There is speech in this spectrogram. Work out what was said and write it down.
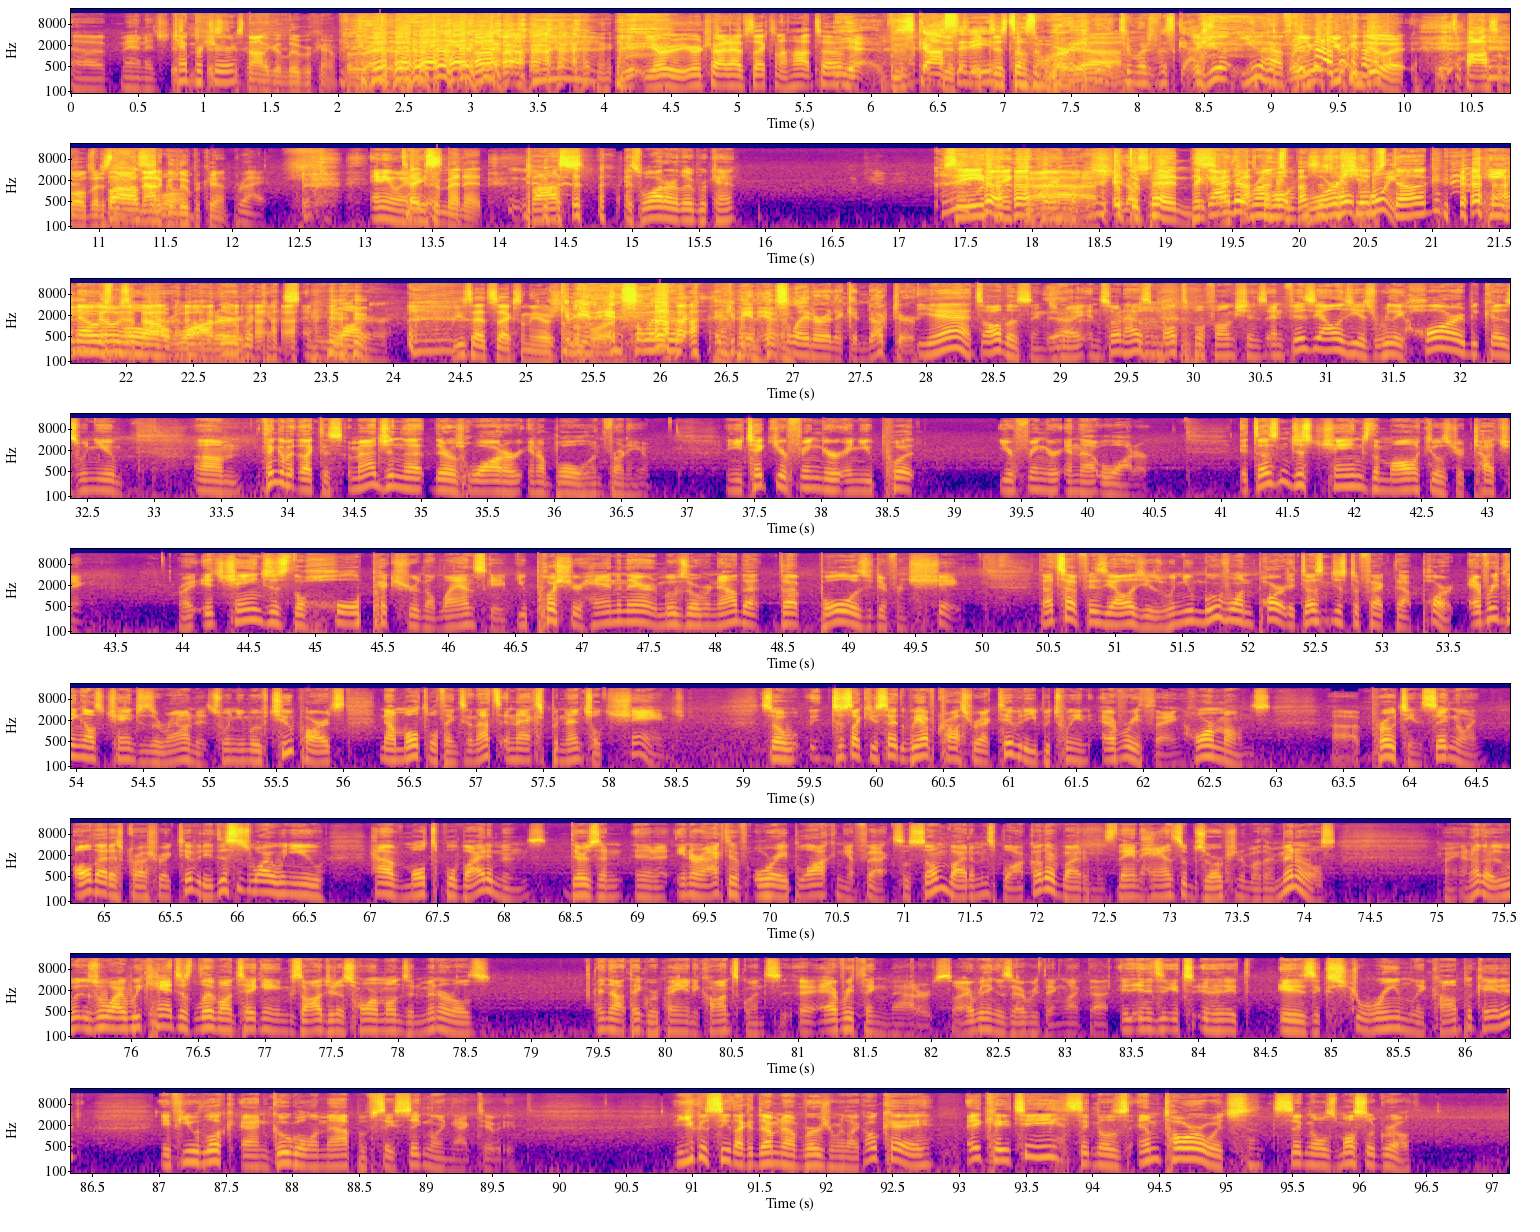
uh, manage It's- temperature. It's, it's not a good lubricant for the record. you, you, ever, you ever try to have sex in a hot tub? Yeah, It just- viscosity. It just doesn't work. Yeah. Too much viscosity. you, you have Well, you, you can do it. It's possible, but it's not, not a good lubricant. right. Anyway, Takes a minute. boss is water lubricant. See, thank you very Ah. much. It depends. The guy That's- that runs whole- that's his whole warships. Doug, he knows, knows more about water. lubricants and water. He's had sex in the ocean. It ocean can be an insulator. it can be an insulator and a conductor. Yeah, it's all those things, Yeah. right? And so it has multiple functions. And physiology is really hard because when you um, think of it like this imagine that there's water in a bowl in front of you. And you take your finger and you put your finger in that water. It doesn't just change the molecules you're touching, right? It changes the whole picture in the landscape. You push your hand in there, it moves over. Now that, that bowl is a different shape. That's how physiology is. When you move one part, it doesn't just affect that part. Everything else changes around it. So when you move two parts, now multiple things, and that's an exponential change. So just like you said, we have cross reactivity between everything: hormones, uh, protein, signaling. All that is cross reactivity. This is why when you have multiple vitamins, there's an, an interactive or a blocking effect. So some vitamins block other vitamins. They enhance absorption of other minerals. Right. Another. This is why we can't just live on taking exogenous hormones and minerals and not think we're paying any consequence. Uh, everything matters. So everything is everything like that. It, it's, it's, it is extremely complicated. If you look and Google a map of say signaling activity, you can see like a dumbed down version. We're like, okay, AKT signals mTOR, which signals muscle growth.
